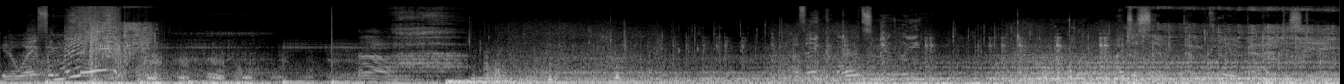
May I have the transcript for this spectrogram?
Get away from me! Ah. I think ultimately, I just am, am really bad at this game.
